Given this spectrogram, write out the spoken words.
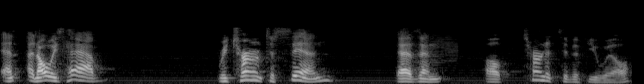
and, and always have, returned to sin as an alternative, if you will,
